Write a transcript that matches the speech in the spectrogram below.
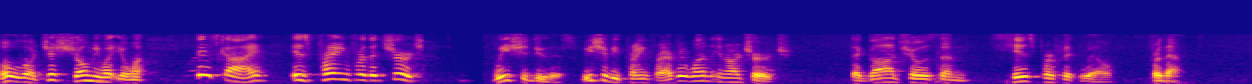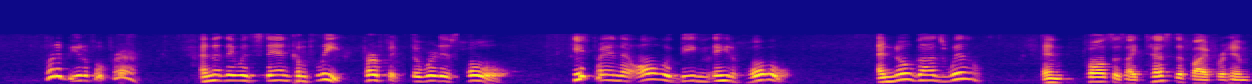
Oh Lord, just show me what you want. This guy is praying for the church. We should do this. We should be praying for everyone in our church that God shows them his perfect will for them. What a beautiful prayer. And that they would stand complete, perfect. The word is whole. He's praying that all would be made whole and know God's will. And Paul says, I testify for him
